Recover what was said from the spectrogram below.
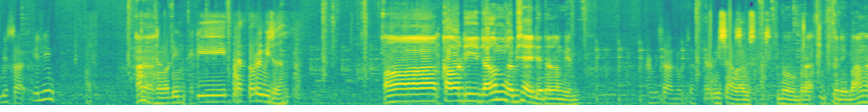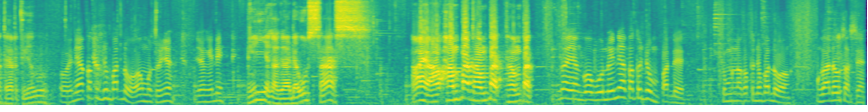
Bisa. Ini ah Kalau di, di inventory bisa. eh, kalau di dalam nggak bisa ya di dalam bin nggak bisa, nggak bisa. Nggak bisa, nggak bisa. Bu, berat gede banget R30 Oh, ini AK-74 doang musuhnya. Yang ini. Iya kagak ada usas. Ah, ya, hampat, hampat, hampat. Enggak, yang gua bunuh ini AK-74 deh. Cuma AK-74 doang. Nggak ada usasnya.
